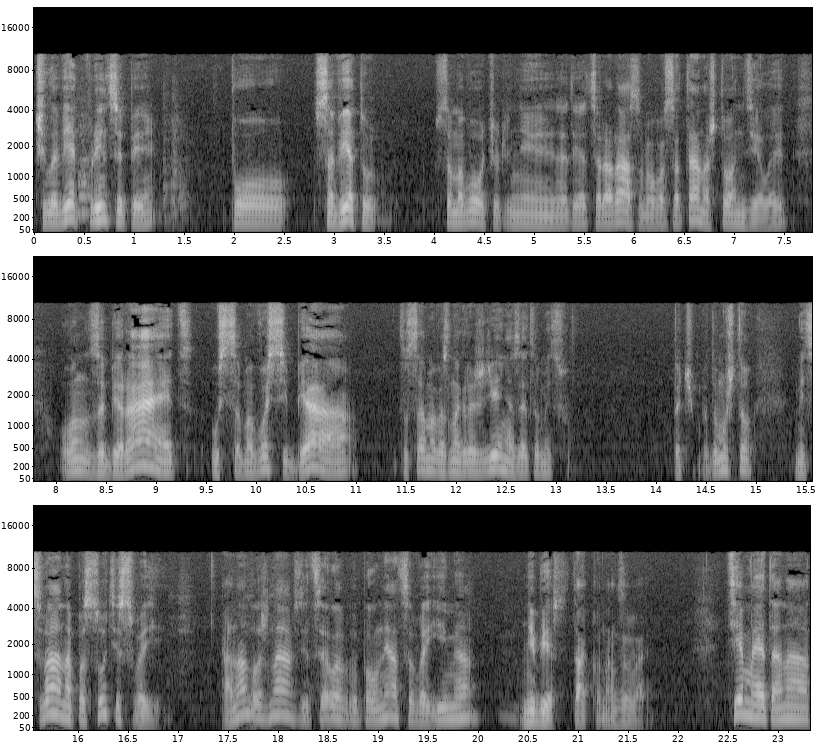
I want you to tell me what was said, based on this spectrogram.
человек, в принципе, по совету самого, чуть ли не это Яцерара, самого сатана, что он делает? Он забирает у самого себя то самое вознаграждение за эту мецву. Почему? Потому что мецва, она по сути своей, она должна всецело выполняться во имя небес, так он называет. Тема эта, она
